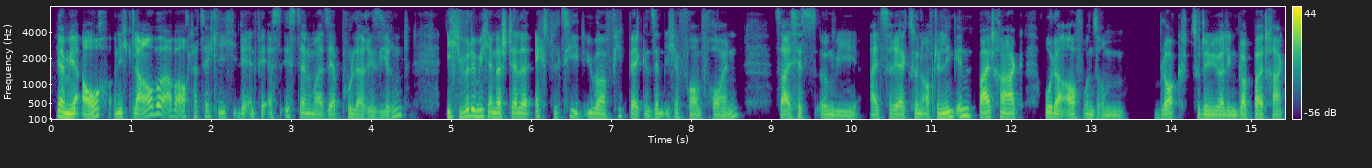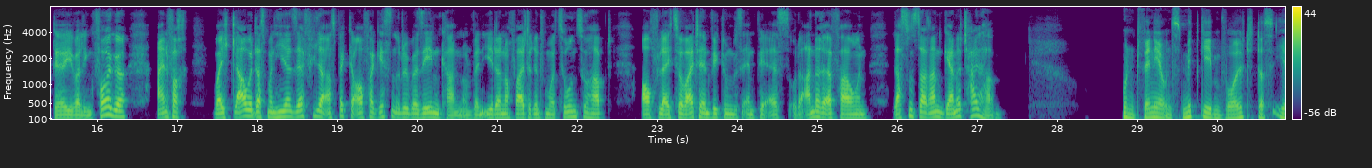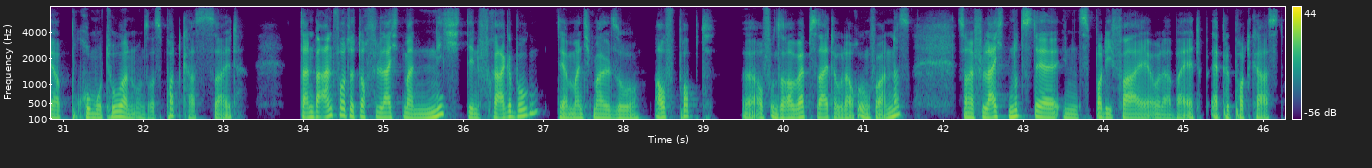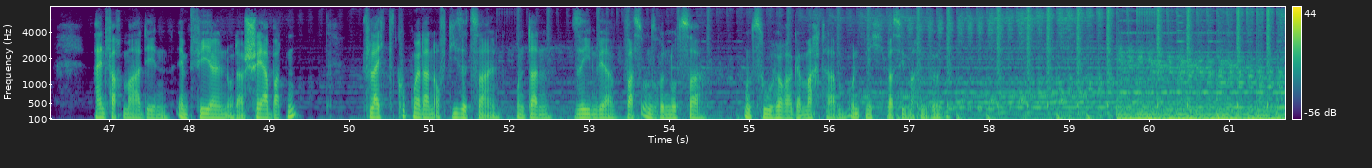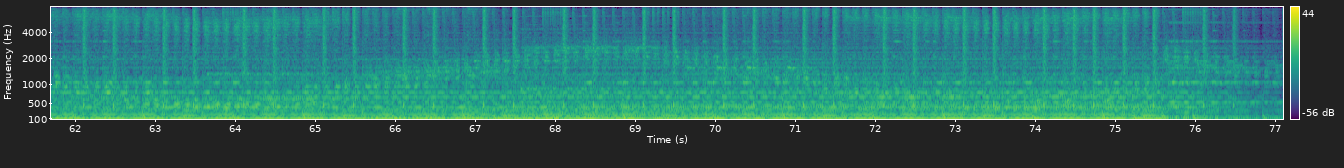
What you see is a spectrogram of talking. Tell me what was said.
Ja, mir auch. Und ich glaube aber auch tatsächlich, der NPS ist ja nun mal sehr polarisierend. Ich würde mich an der Stelle explizit über Feedback in sämtlicher Form freuen. Sei es jetzt irgendwie als Reaktion auf den LinkedIn-Beitrag oder auf unserem Blog zu dem jeweiligen Blogbeitrag der jeweiligen Folge. Einfach, weil ich glaube, dass man hier sehr viele Aspekte auch vergessen oder übersehen kann. Und wenn ihr da noch weitere Informationen zu habt, auch vielleicht zur Weiterentwicklung des NPS oder andere Erfahrungen, lasst uns daran gerne teilhaben. Und wenn ihr uns mitgeben wollt, dass ihr Promotoren unseres Podcasts seid, dann beantwortet doch vielleicht mal nicht den Fragebogen, der manchmal so aufpoppt äh, auf unserer Webseite oder auch irgendwo anders, sondern vielleicht nutzt er in Spotify oder bei Apple Podcast einfach mal den Empfehlen oder Share-Button. Vielleicht gucken wir dann auf diese Zahlen und dann sehen wir, was unsere Nutzer und Zuhörer gemacht haben und nicht, was sie machen würden.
